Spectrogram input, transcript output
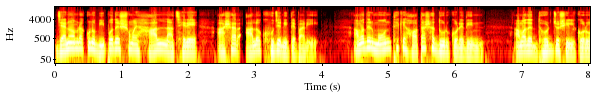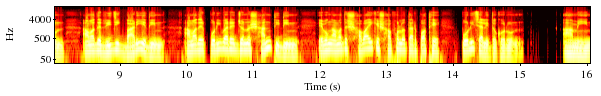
যেন আমরা কোনো বিপদের সময় হাল না ছেড়ে আশার আলো খুঁজে নিতে পারি। আমাদের মন থেকে হতাশা দূর করে দিন। আমাদের ধৈর্যশীল করুন, আমাদের রিজিক বাড়িয়ে দিন আমাদের পরিবারের জন্য শান্তি দিন এবং আমাদের সবাইকে সফলতার পথে পরিচালিত করুন। আমিন।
